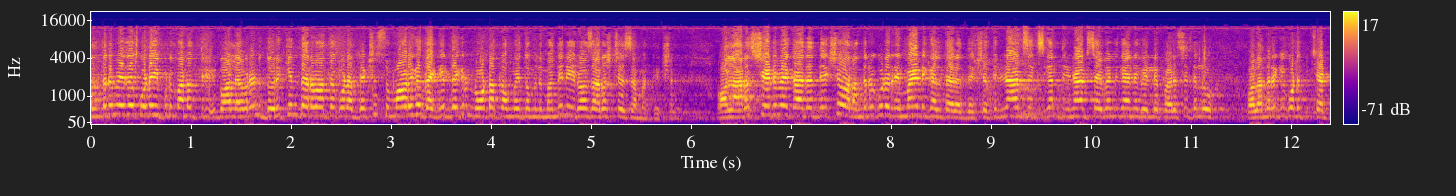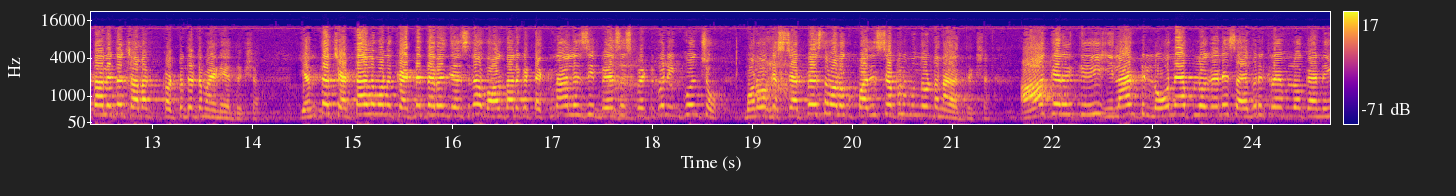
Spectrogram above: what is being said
అందరి మీద కూడా ఇప్పుడు మనం వాళ్ళు ఎవరైనా దొరికిన తర్వాత కూడా అధ్యక్ష సుమారుగా దగ్గర దగ్గర నూట తొంభై తొమ్మిది మందిని ఈ రోజు అరెస్ట్ చేశాం అధ్యక్ష. వాళ్ళని అరెస్ట్ చేయడమే కాదు అధ్యక్ష వాళ్ళందరూ కూడా రిమైండ్కి వెళ్తారు అధ్యక్ష. త్రీ నాట్ సిక్స్ కానీ త్రీ నాట్ సెవెన్ కానీ వెళ్ళే పరిస్థితులు వాళ్ళందరికీ కూడా చట్టాలు అయితే చాలా కట్టుదిట్టమైనవి అధ్యక్ష. ఎంత చట్టాలు మనం కఠినతరం చేసినా వాళ్ళ తాలూకా టెక్నాలజీ బేసెస్ పెట్టుకొని ఇంకొంచెం మనం ఒక స్టెప్ వేస్తే వాళ్ళకు పది స్టెప్ల ముందు ఉంటున్నారు అధ్యక్ష. ఆఖరికి ఇలాంటి లోన్ యాప్లో కానీ సైబర్ క్రైమ్లో కానీ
